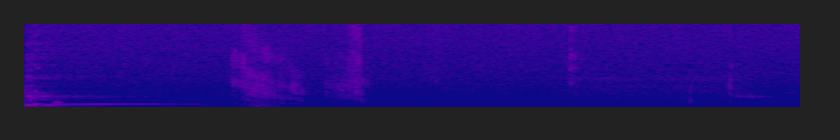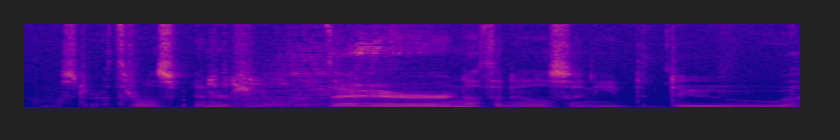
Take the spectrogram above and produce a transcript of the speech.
I'm to start throwing some energy over there. Nothing else I need to do.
